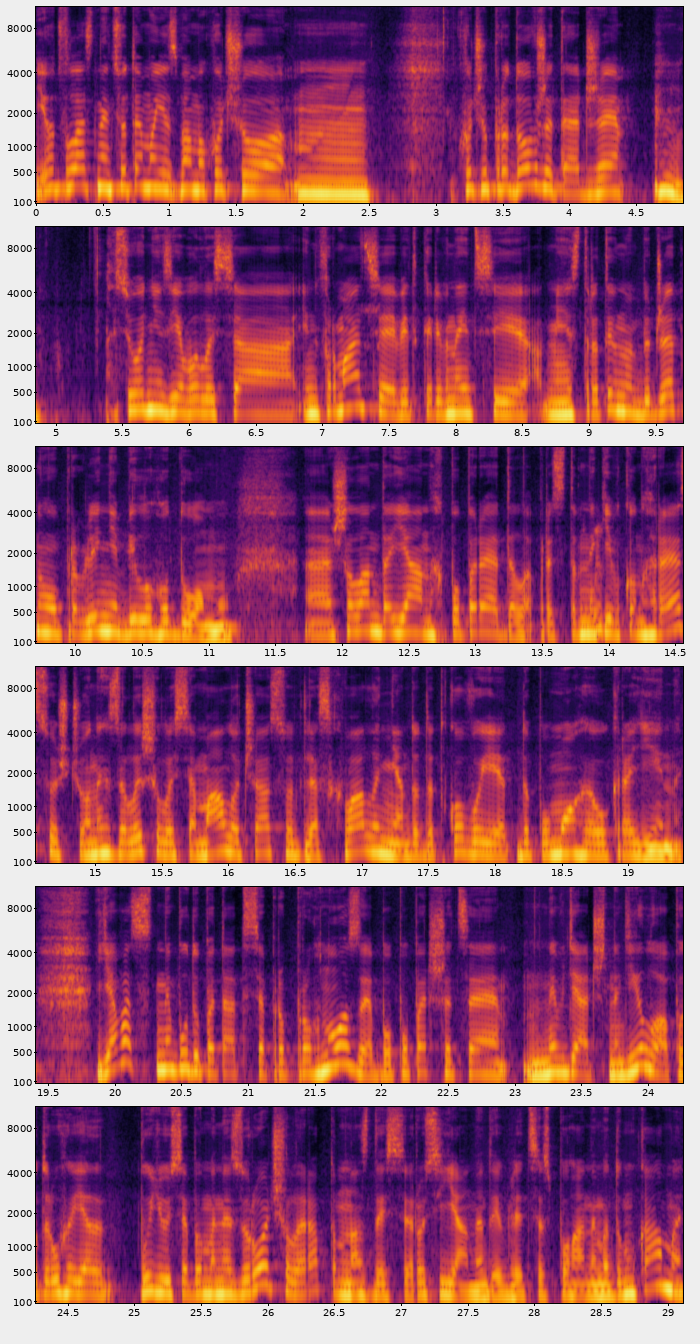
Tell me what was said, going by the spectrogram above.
І от власне цю тему я з вами хочу, м хочу продовжити, адже. Сьогодні з'явилася інформація від керівниці адміністративно-бюджетного управління Білого Дому. Е, Шаланда Янг попередила представників конгресу, що у них залишилося мало часу для схвалення додаткової допомоги України. Я вас не буду питатися про прогнози, бо, по-перше, це невдячне діло. А по-друге, я боюся, аби мене зурочили. Раптом нас десь росіяни дивляться з поганими думками.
